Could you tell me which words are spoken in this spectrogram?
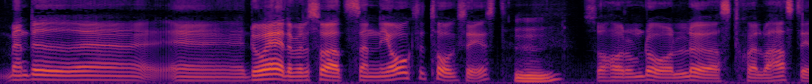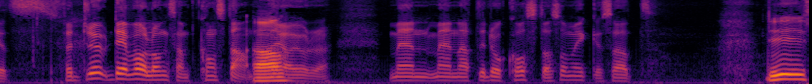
Men du, eh, eh, då är det väl så att sen jag åkte tåg sist Mm. så har de då löst själva hastighets... För det var långsamt konstant Ja. när jag gjorde det. Men, men att det då kostar så mycket så att... Det är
